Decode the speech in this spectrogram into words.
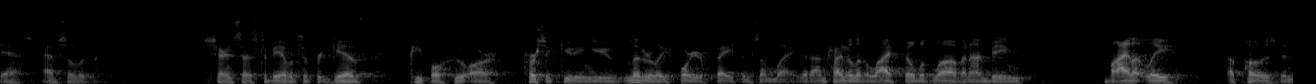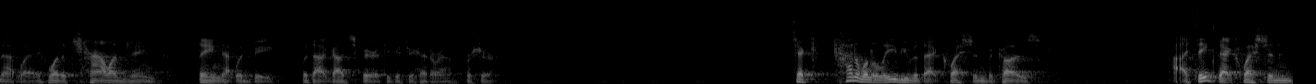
Yes, absolutely. Sharon says to be able to forgive people who are persecuting you literally for your faith in some way. That I'm trying to live a life filled with love and I'm being violently opposed in that way. What a challenging thing that would be without God's Spirit to get your head around, for sure. See, I kind of want to leave you with that question because I think that question,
